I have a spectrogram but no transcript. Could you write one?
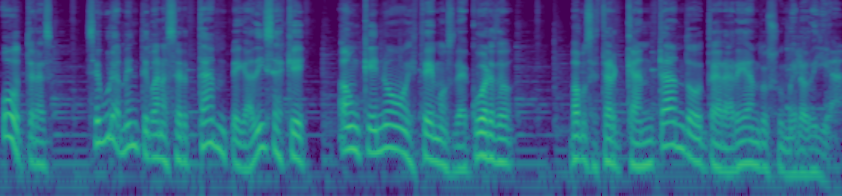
Otras seguramente van a ser tan pegadizas que, aunque no estemos de acuerdo, vamos a estar cantando o tarareando su melodía.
